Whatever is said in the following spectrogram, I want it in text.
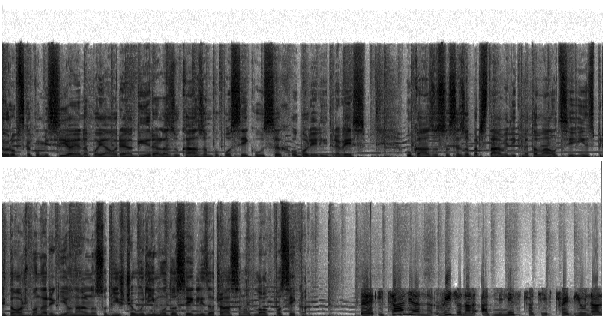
Evropska komisija je na pojav reagirala z ukazom po poseku vseh obolelih dreves. Ukazu so se zoprstavili kmetovalci in s pritožbo na regionalno sodišče v Rimu dosegli začasen odlog poseka. The Italian Regional Administrative Tribunal,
